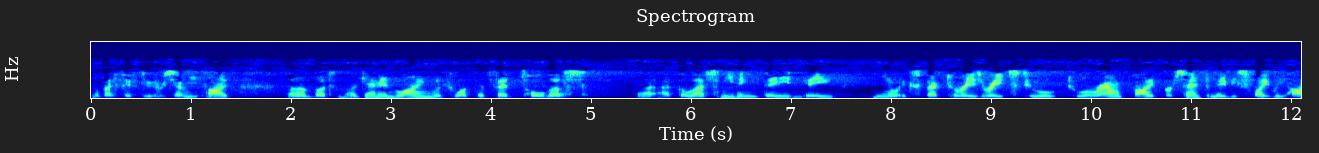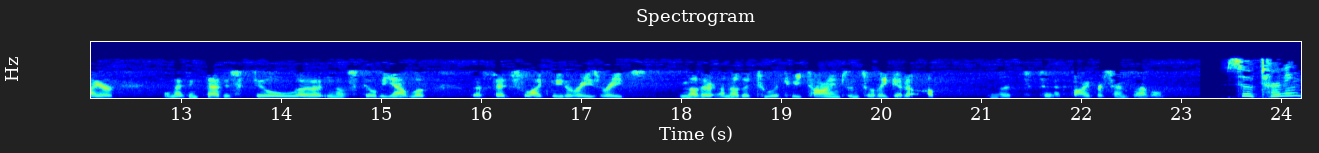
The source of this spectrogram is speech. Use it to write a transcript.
by 50 or 75. Uh, but again, in line with what the Fed told us uh, at the last meeting, they they you know expect to raise rates to to around five percent, and maybe slightly higher. And I think that is still uh, you know still the outlook. The Fed's likely to raise rates another another two or three times until they get up uh, to that five percent level. So turning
